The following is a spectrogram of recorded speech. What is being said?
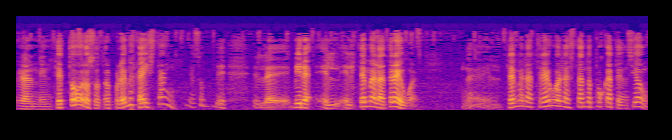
realmente todos los otros problemas que ahí están. Eso, mira, el, tema de la tregua, el tema de la tregua le está dando poca atención.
